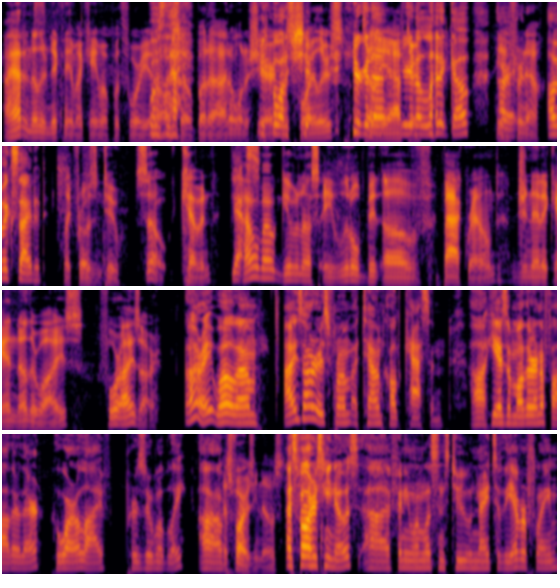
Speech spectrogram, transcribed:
I had another nickname I came up with for you What was that? also, but uh, I don't want to share. don't wanna 'cause share- spoilers. You're tell gonna you after. gonna let it go. yeah, for now, I'm excited. like Frozen 2. So, Kevin, Yes. how about giving us a little bit of background, genetic and otherwise, for Izar? All right. Well, um, Izar is from a town called Casson. Uh, he has a mother and a father there who are alive, presumably. Um, As far as he knows. as far as he knows, uh, if anyone listens to Knights of the Everflame,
